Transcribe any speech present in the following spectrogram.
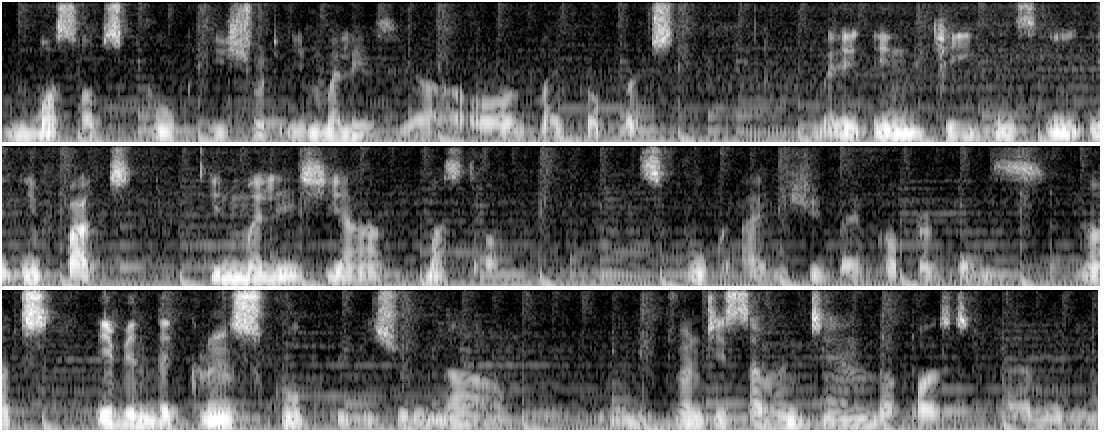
most of Sukuk issued in Malaysia are all by corporates. In, in, in, in fact, in Malaysia, most of Sukuk are issued by corporate bodies. Not even the green Sukuk they issued now in 2017, the first uh, maybe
